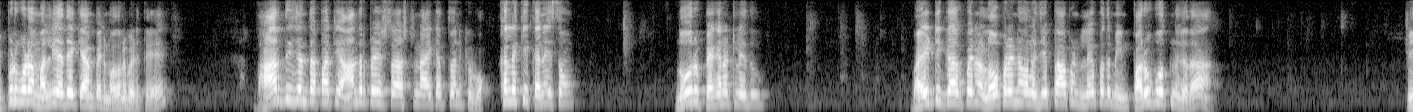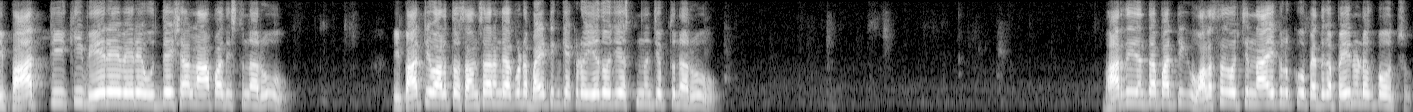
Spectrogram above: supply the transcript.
ఇప్పుడు కూడా మళ్ళీ అదే క్యాంపెయిన్ మొదలు పెడితే భారతీయ జనతా పార్టీ ఆంధ్రప్రదేశ్ రాష్ట్ర నాయకత్వానికి ఒక్కలకి కనీసం నోరు పెగలట్లేదు. బయటికి కాకపోయినా లోపలైనా వాళ్ళకి చెప్పి ఆపండి లేకపోతే మీ పరువు పోతుంది కదా. మీ పార్టీకి వేరే వేరే ఉద్దేశాలను ఆపాదిస్తున్నారు. మీ పార్టీ వాళ్ళతో సంసారం కాకుండా బయట ఇంకెక్కడో ఏదో చేస్తుందని చెప్తున్నారు. భారతీయ జనతా పార్టీకి వలసగా వచ్చిన నాయకులకు పెద్దగా పెయిన్ ఉండకపోవచ్చు.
